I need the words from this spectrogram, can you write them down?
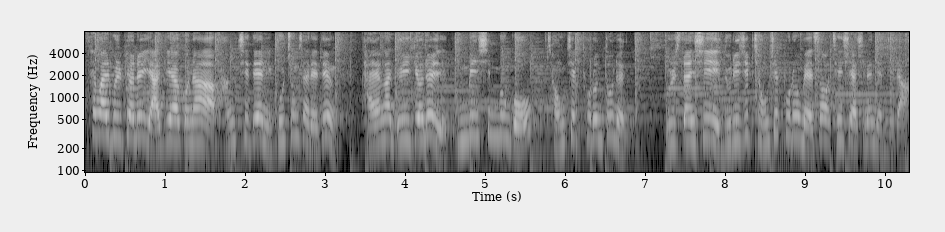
생활불편을 야기하거나 방치된 고충 사례 등 다양한 의견을 국민신문고 정책토론 또는 울산시 누리집 정책포럼에서 제시하시면 됩니다.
